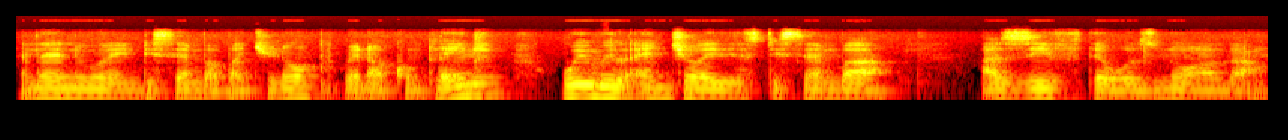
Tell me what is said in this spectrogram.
and then we're in December, but you know, we're not complaining. We will enjoy this December as if there was no other.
